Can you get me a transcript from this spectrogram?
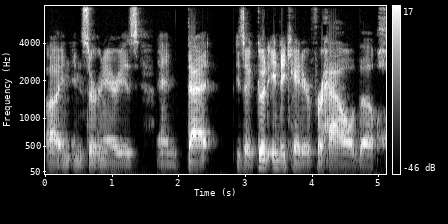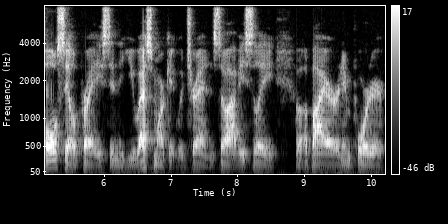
uh, in, in certain areas and that is a good indicator for how the wholesale price in the US market would trend. So obviously a buyer an importer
